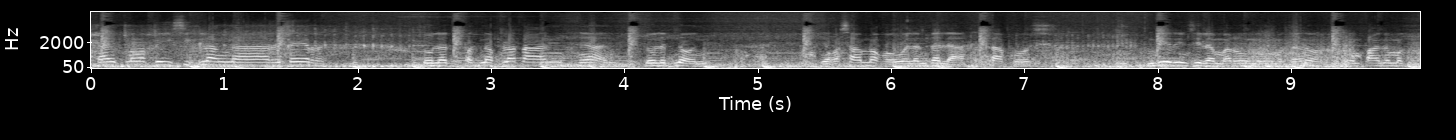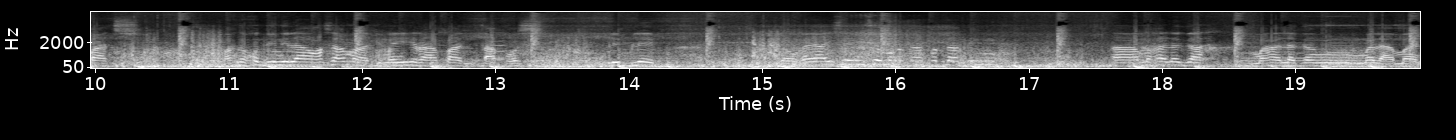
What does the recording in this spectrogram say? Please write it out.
kahit mga basic lang na repair. Tulad pag naplatan, yan, tulad noon, yung kasama ko walang dala, tapos hindi rin sila marunong magano kung paano mag-patch. Paano kung di nila ako kasama, di mahihirapan. Tapos liblib. So, kaya isa yun sa mga dapat nating ah, mahalaga, mahalagang malaman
